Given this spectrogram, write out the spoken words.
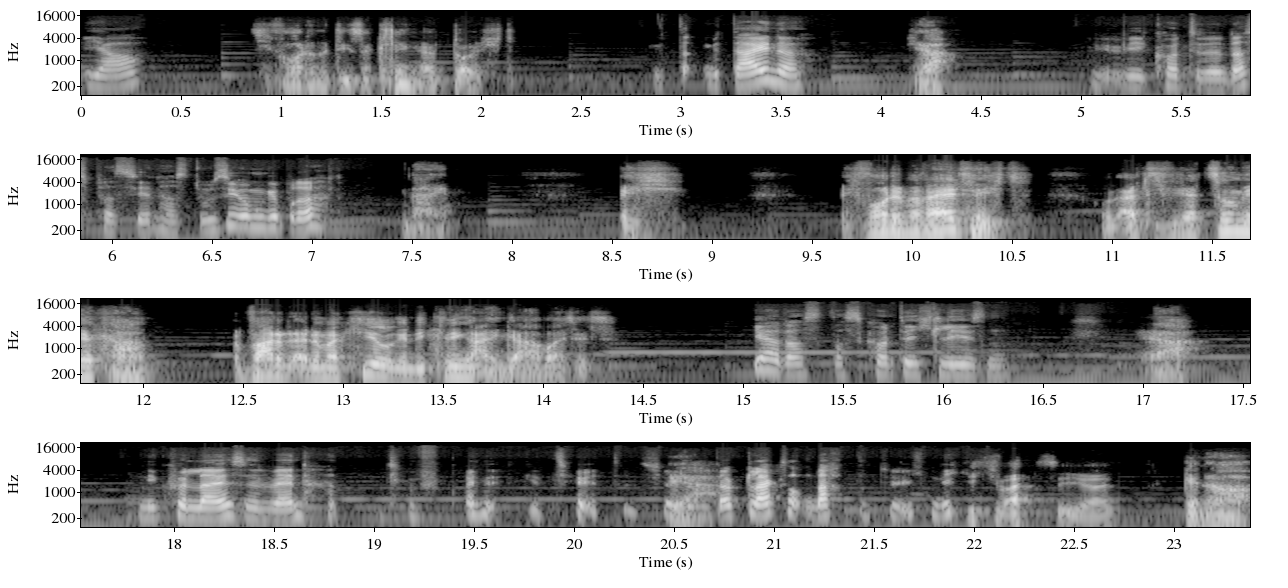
Ja, Sie wurde mit dieser Klinge erdolcht. Mit, mit deiner. Ja, Wie, wie konnte denn das passieren? Hast du sie umgebracht? nein. Ich. Ich wurde überwältigt. Und als ich wieder zu mir kam, war dort eine Markierung in die Klinge eingearbeitet. Ja, das, das konnte ich lesen. Ja, Nikolai Sylvain hat die Freundin getötet. Ja. Doc Laxon lacht natürlich nicht. ich weiß, ja. Genau.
